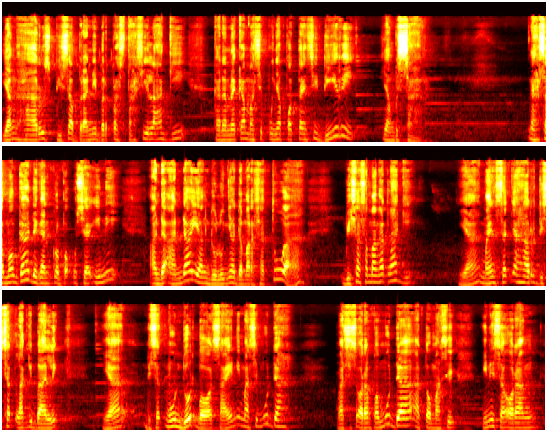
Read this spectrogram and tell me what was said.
yang harus bisa berani berprestasi lagi karena mereka masih punya potensi diri yang besar. Nah, semoga dengan kelompok usia ini Anda-anda yang dulunya udah merasa tua bisa semangat lagi. Ya, mindsetnya harus diset lagi balik. Ya, diset mundur bahwa saya ini masih muda. Masih seorang pemuda atau masih ini seorang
